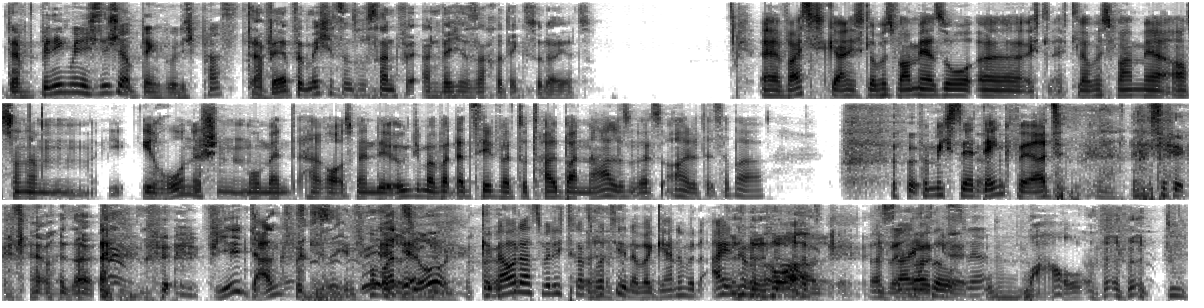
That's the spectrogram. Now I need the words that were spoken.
da bin ich mir nicht sicher, ob denkwürdig passt. Da wäre für mich jetzt interessant, an welche Sache denkst du da jetzt? Äh, weiß ich gar nicht. Ich glaube, es war mehr so, äh, ich, ich glaube, es war mehr aus so einem ironischen Moment heraus, wenn dir irgendjemand was erzählt, was total banal ist und sagst, oh, das ist aber für mich sehr denkwert. Einmal sagen, Vielen Dank für diese Information. genau das will ich transportieren, aber gerne mit einem Wort. Was sagt so, wow, du,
